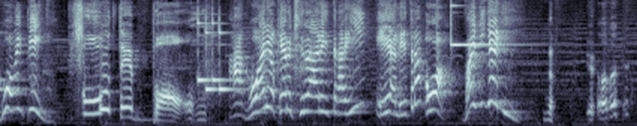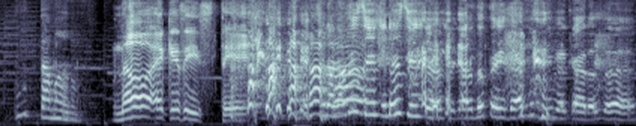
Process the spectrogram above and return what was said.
Boa, hein, Pig? Futebol. Agora eu quero tirar a letra I e a letra O. Vai, Vidani. Puta, mano. Não é que existe. Não, não existe, não existe. acho, cara, não tem ideia, é possível, cara. né?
